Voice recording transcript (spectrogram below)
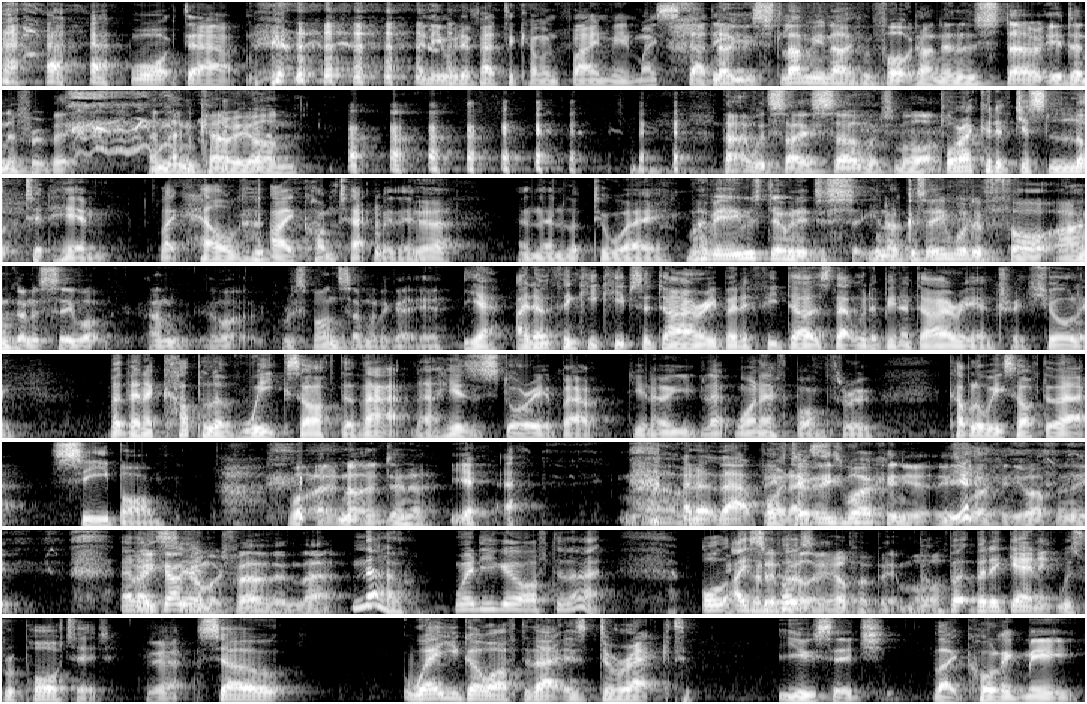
Walked out. and he would have had to come and find me in my study. No, you slam your knife and fork down and then stare at your dinner for a bit and then carry on. That would say so much more. Or I could have just looked at him, like held eye contact with him, Yeah. and then looked away. Maybe he was doing it to, see, you know, because he would have thought, I'm going to see what, um, what response I'm going to get here. Yeah, I don't think he keeps a diary, but if he does, that would have been a diary entry, surely. But then a couple of weeks after that, now here's a story about, you know, you let one F bomb through. A couple of weeks after that, C bomb. What, uh, not at dinner. Yeah. And at that point, He's, I, he's working you. He's Yeah. working you up, isn't he? and But I he can't go much further than that. No, where do you go after that? Or I Could have suppose, built it up a bit more. but but again, it was reported. yeah. So where you go after that is direct usage, like calling me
